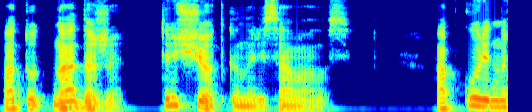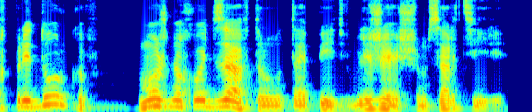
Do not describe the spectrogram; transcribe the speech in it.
А тут, надо же, трещотка нарисовалась. Обкуренных придурков можно хоть завтра утопить в ближайшем сортире,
